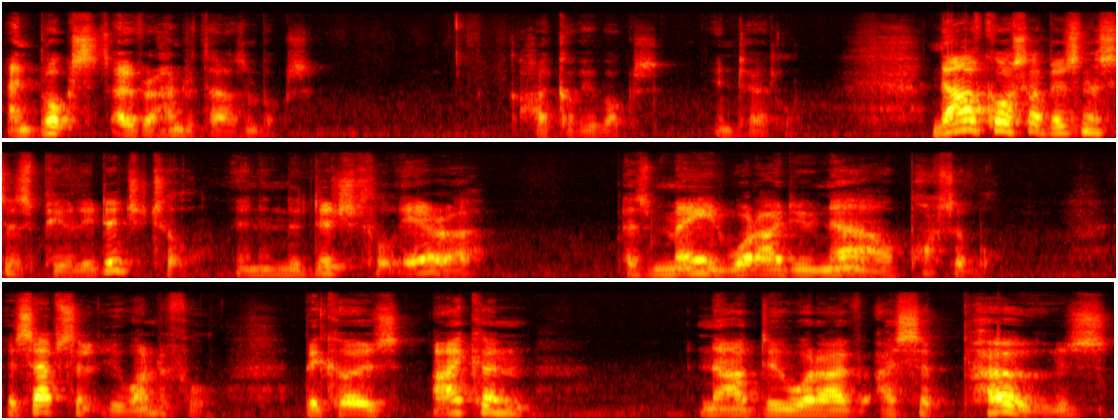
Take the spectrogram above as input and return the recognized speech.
and books it's over hundred thousand books, high copy books in total. Now, of course, our business is purely digital, and in the digital era, has made what I do now possible. It's absolutely wonderful because I can now do what I've, I suppose,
